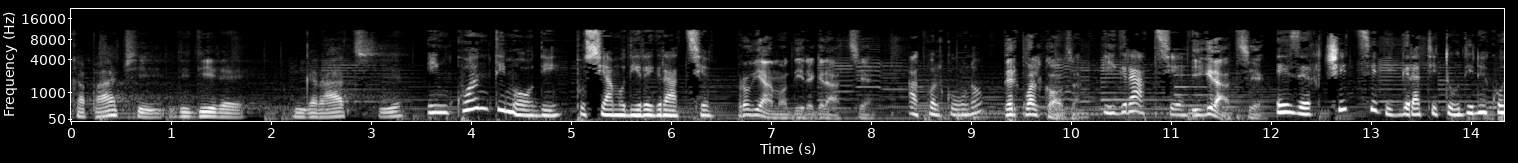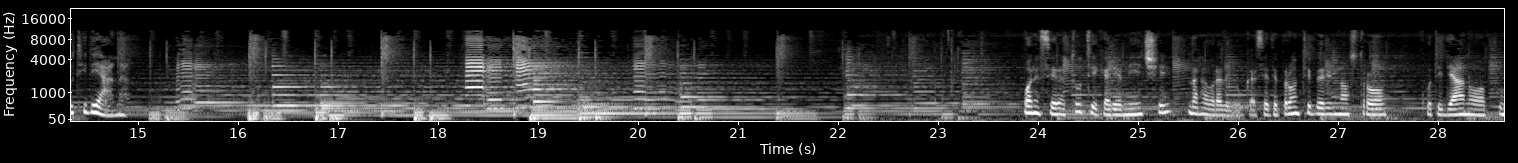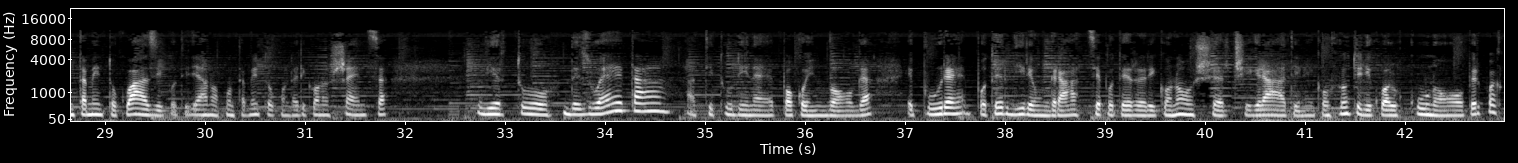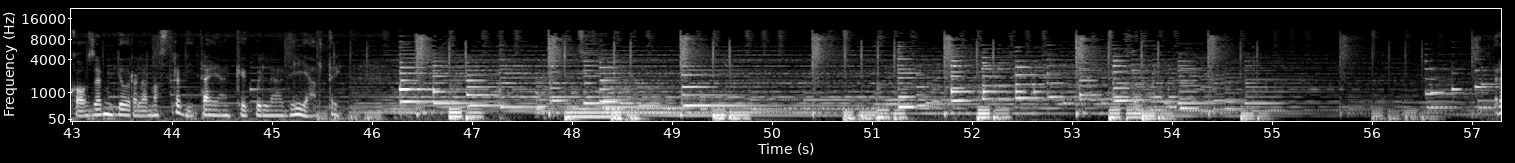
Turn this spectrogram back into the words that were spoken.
Capaci di dire grazie? In quanti modi possiamo dire grazie? Proviamo a dire grazie. A qualcuno? Per qualcosa. I grazie. I grazie. Esercizi di gratitudine quotidiana. Buonasera a tutti cari amici da Laura De Luca. Siete pronti per il nostro quotidiano appuntamento, quasi quotidiano appuntamento con la riconoscenza? Virtù desueta, attitudine poco in voga, eppure poter dire un grazie, poter riconoscerci grati nei confronti di qualcuno o per qualcosa migliora la nostra vita e anche quella degli altri.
